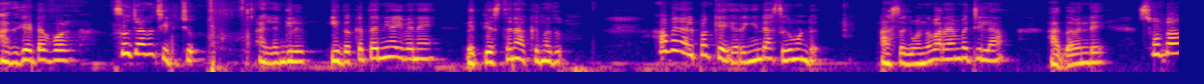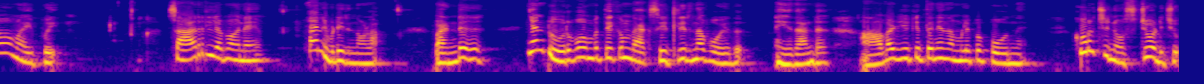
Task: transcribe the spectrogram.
അത് കേട്ടപ്പോൾ സുജാത ചിരിച്ചു. അല്ലെങ്കിലും ഇതൊക്കെ തന്നെയാ ഇവനെ വ്യത്യസ്തനാക്കുന്നതും. അവൻ അല്പം കെയറിങ്ങിന്റെ അസുഖമുണ്ട്. അസുഖമെന്ന് പറയാൻ പറ്റില്ല. അതവന്റെ സ്വഭാവമായി പോയി സാരില്ല മോനെ. ഞാൻ ഇവിടെ ഇരുന്നോളാം. പണ്ട് ഞാൻ ടൂർ പോകുമ്പോഴത്തേക്കും ബാക്ക് സീറ്റിലിരുന്നാ പോയത്. ഏതാണ്ട് ആ വഴിയൊക്കെ തന്നെ നമ്മളിപ്പോ പോകുന്നേ. കുറച്ച് നൊസ്റ്റു അടിച്ചു.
